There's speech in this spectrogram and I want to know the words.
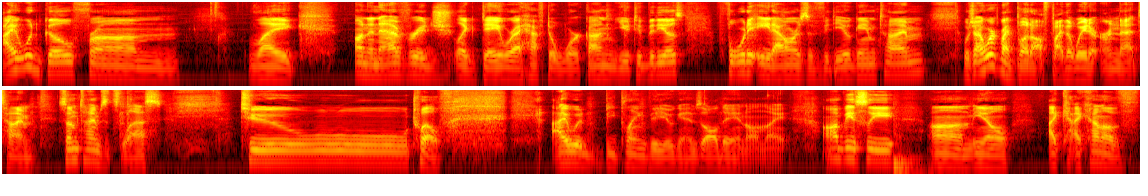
I would go from like on an average like day where I have to work on YouTube videos, four to eight hours of video game time, which I work my butt off by the way to earn that time. Sometimes it's less. To twelve. I would be playing video games all day and all night. Obviously, um, you know, I, I kind of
